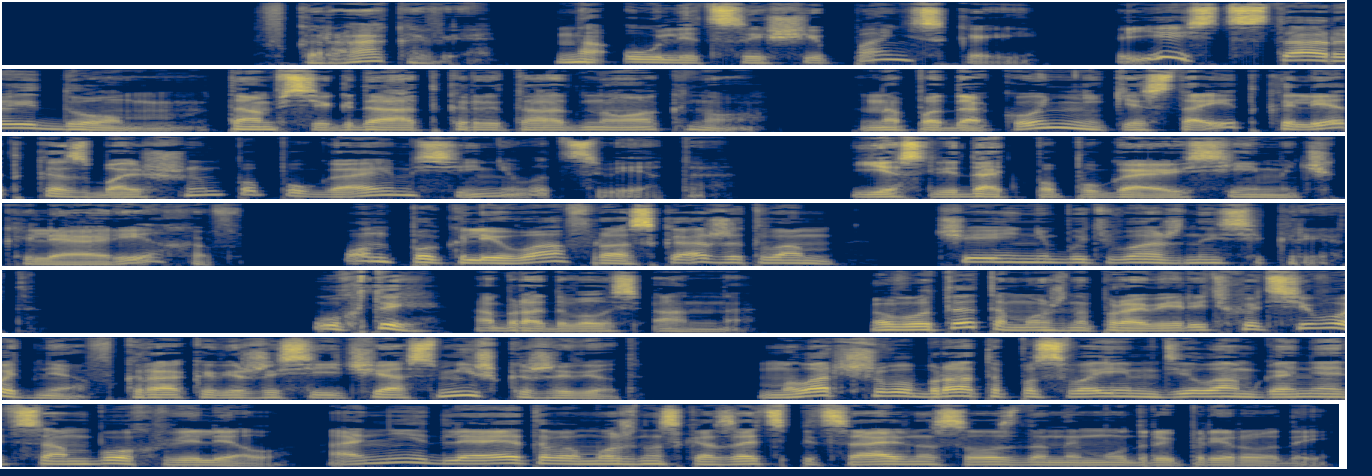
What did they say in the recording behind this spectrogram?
В Кракове, на улице Щепанской, есть старый дом, там всегда открыто одно окно. На подоконнике стоит клетка с большим попугаем синего цвета. Если дать попугаю семечек или орехов, он, поклевав, расскажет вам чей-нибудь важный секрет. «Ух ты!» — обрадовалась Анна. «Вот это можно проверить хоть сегодня. В Кракове же сейчас Мишка живет. Младшего брата по своим делам гонять сам Бог велел. Они для этого, можно сказать, специально созданы мудрой природой.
